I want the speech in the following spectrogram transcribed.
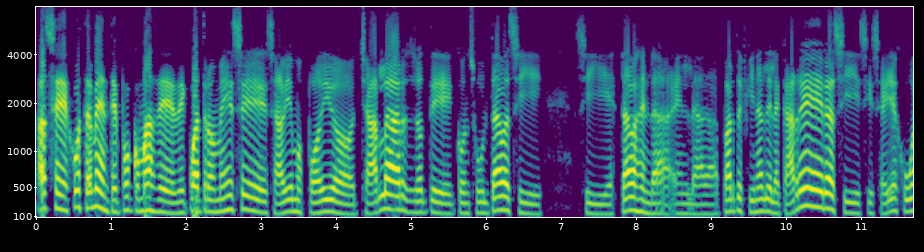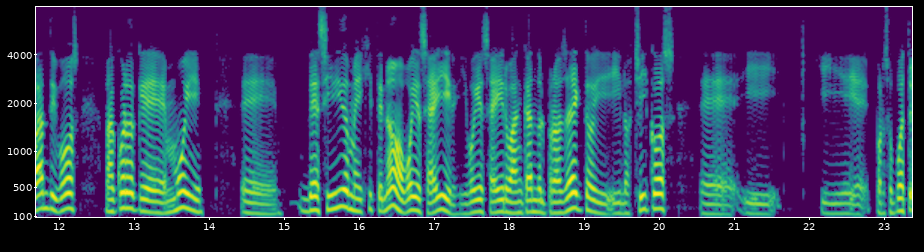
Hace justamente poco más de, de, cuatro meses habíamos podido charlar. Yo te consultaba si, si estabas en la, en la parte final de la carrera, si, si seguías jugando y vos, me acuerdo que muy eh, decidido me dijiste, no, voy a seguir y voy a seguir bancando el proyecto y, los chicos eh, y, y por supuesto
